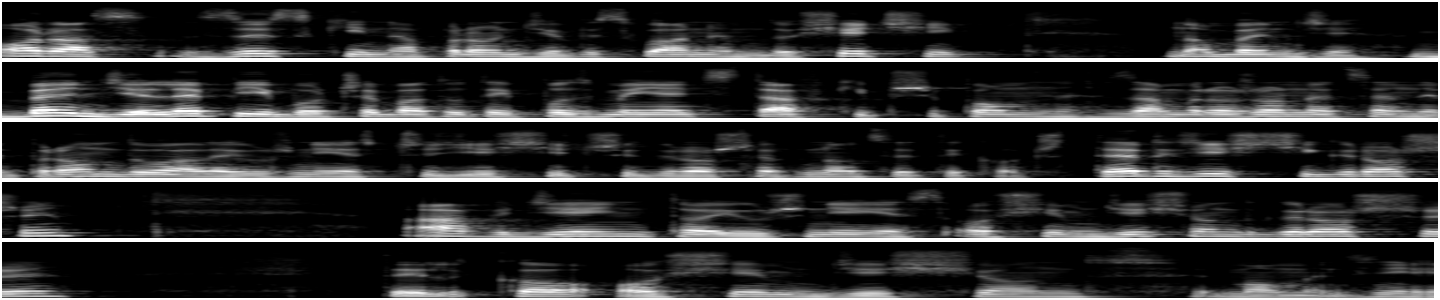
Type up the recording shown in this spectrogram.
oraz zyski na prądzie wysłanym do sieci. No będzie, będzie lepiej, bo trzeba tutaj pozmieniać stawki. Przypomnę, zamrożone ceny prądu, ale już nie jest 33 grosze w nocy, tylko 40 groszy, a w dzień to już nie jest 80 groszy, tylko 80, moment, nie,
